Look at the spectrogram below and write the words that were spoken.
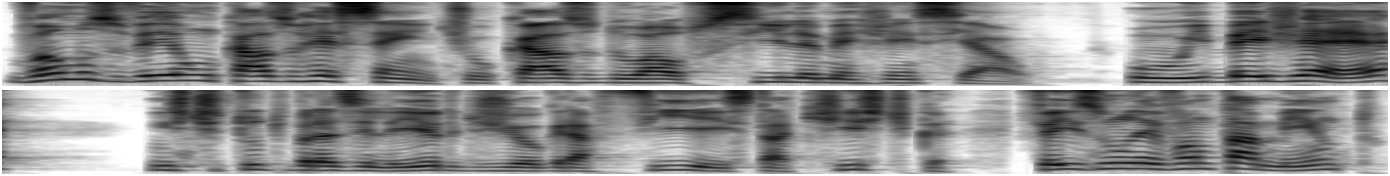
Vamos ver um caso recente, o caso do auxílio emergencial. O IBGE, Instituto Brasileiro de Geografia e Estatística, fez um levantamento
